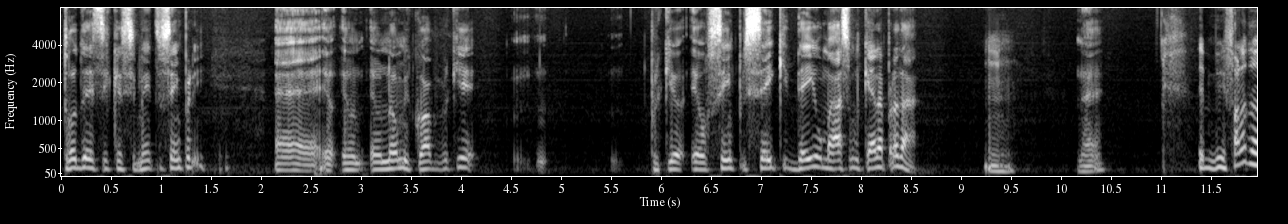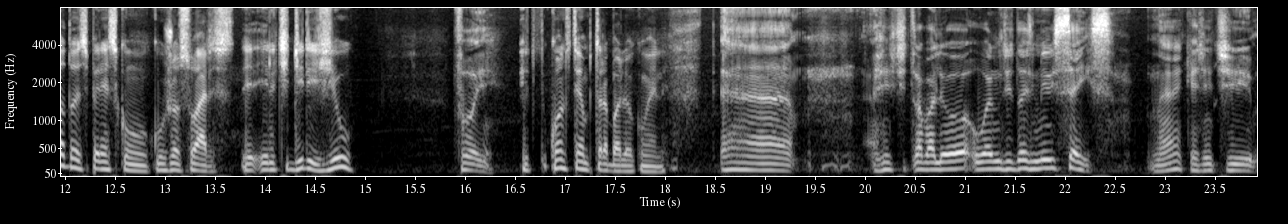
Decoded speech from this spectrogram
todo esse crescimento sempre. é, eu, eu, eu não me cobro porque. Porque eu, eu sempre sei que dei o máximo que era para dar. Uhum. Né? Me fala da tua experiência com, com o Jô Soares. Ele te dirigiu Foi. e quanto tempo trabalhou com ele? É, a gente trabalhou o ano de 2006, né? Que a gente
